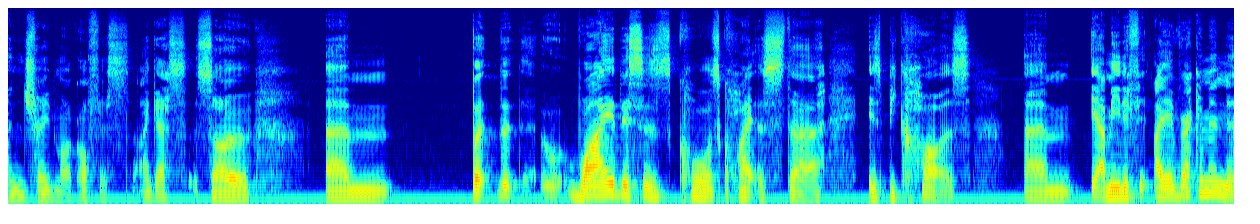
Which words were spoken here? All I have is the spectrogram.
and Trademark Office, I guess. So, um, but the, why this has caused quite a stir is because um, yeah, I mean, if I recommend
